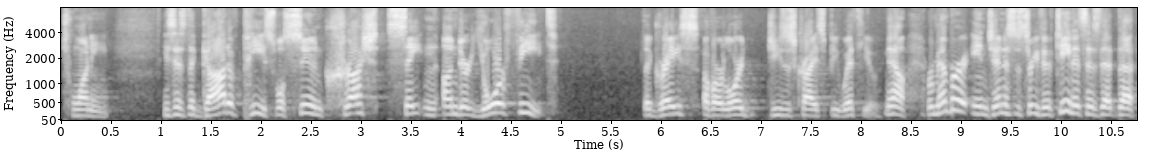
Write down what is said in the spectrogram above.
20. He says, The God of peace will soon crush Satan under your feet. The grace of our Lord Jesus Christ be with you. Now, remember in Genesis 3:15 it says that the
